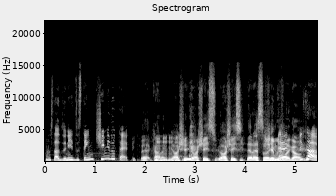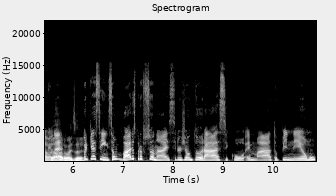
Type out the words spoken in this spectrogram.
nos Estados Unidos tem um time do TEP. É, cara, eu achei, eu, achei isso, eu achei isso interessante. Achei muito né? é legal. bizarro, né? Cara, pois é. Porque assim, são vários profissionais, cirurgião torácico, hemato, pneumo, um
